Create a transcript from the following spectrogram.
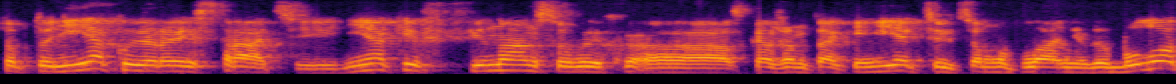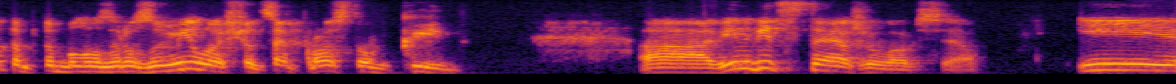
тобто ніякої реєстрації, ніяких фінансових, е, скажімо так, ін'єкцій в цьому плані не було. Тобто було зрозуміло, що це просто вкид. Він відстежувався. І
